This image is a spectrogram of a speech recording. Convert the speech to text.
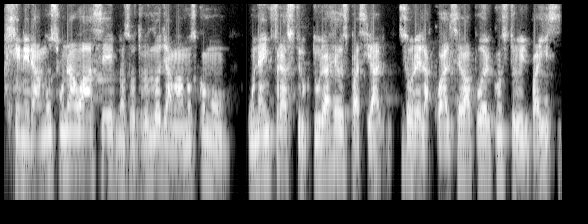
generamos una base, nosotros lo llamamos como una infraestructura geoespacial sobre la cual se va a poder construir país.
